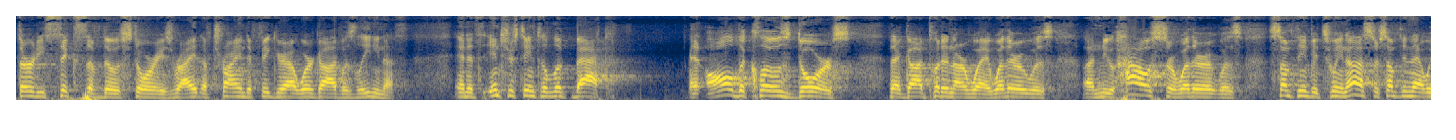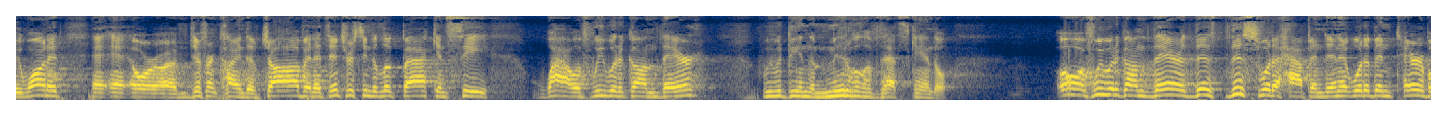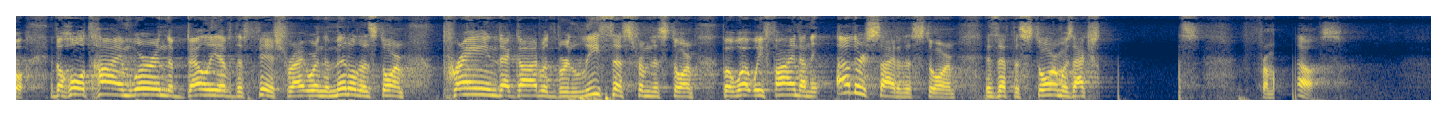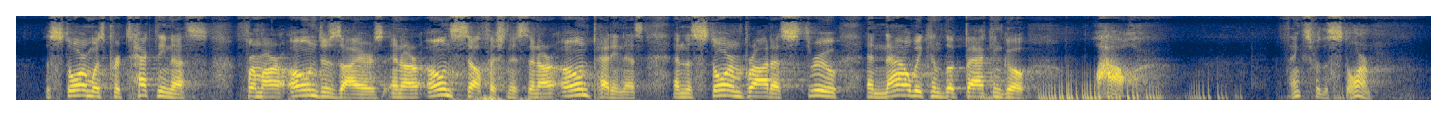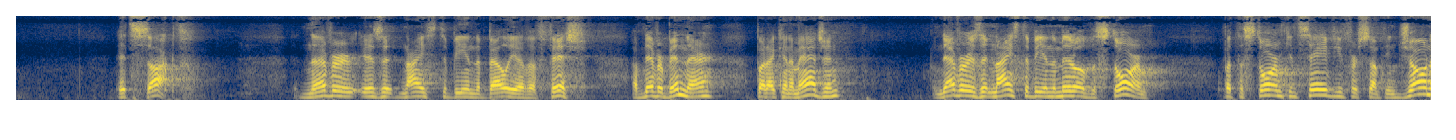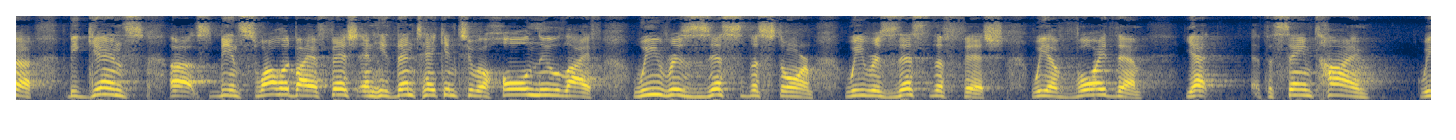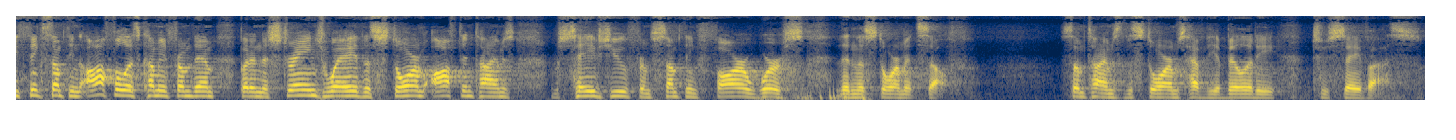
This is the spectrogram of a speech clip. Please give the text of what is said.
36 of those stories, right, of trying to figure out where God was leading us. And it's interesting to look back at all the closed doors that God put in our way, whether it was a new house or whether it was something between us or something that we wanted or a different kind of job. And it's interesting to look back and see, wow, if we would have gone there, we would be in the middle of that scandal. Oh, if we would have gone there, this, this would have happened and it would have been terrible. The whole time we're in the belly of the fish, right? We're in the middle of the storm, praying that God would release us from the storm. But what we find on the other side of the storm is that the storm was actually us from ourselves. The storm was protecting us from our own desires and our own selfishness and our own pettiness. And the storm brought us through. And now we can look back and go, wow Thanks for the storm. It sucked. Never is it nice to be in the belly of a fish. I've never been there, but I can imagine. Never is it nice to be in the middle of the storm, but the storm can save you for something. Jonah begins uh, being swallowed by a fish, and he's then taken to a whole new life. We resist the storm, we resist the fish, we avoid them. Yet, at the same time, we think something awful is coming from them, but in a strange way, the storm oftentimes saves you from something far worse than the storm itself. Sometimes the storms have the ability to save us.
